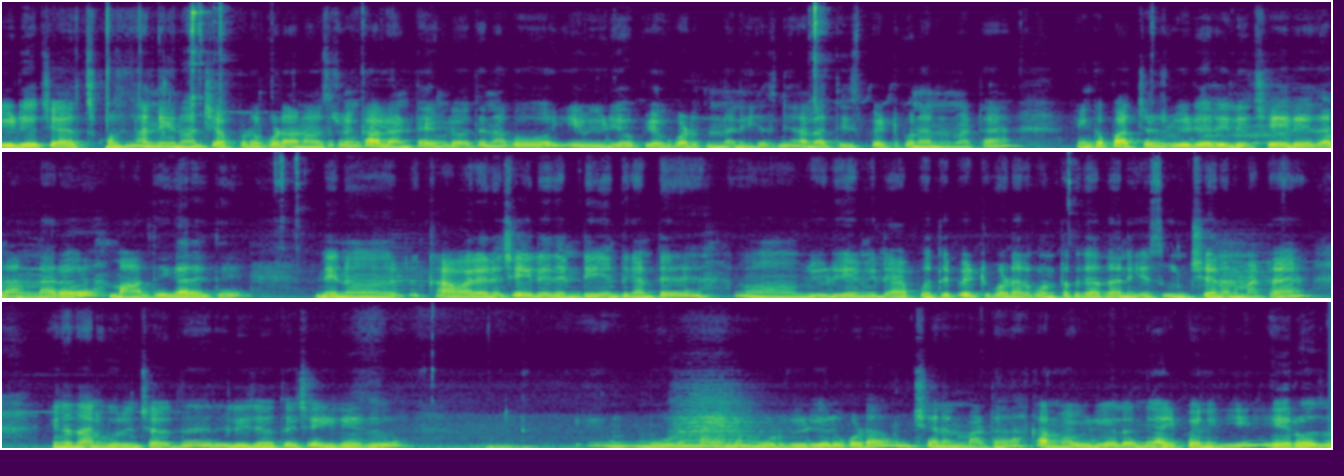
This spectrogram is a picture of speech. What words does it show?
వీడియో చేసుకుంటున్నాను నేను అని చెప్పడం కూడా అనవసరం. ఇంకా అలాంటి టైంలో అయితే నాకు ఈ వీడియో ఉపయోగపడుతుంది అనేసి నేను అలా తీసి పెట్టుకున్నాను అనమాట. ఇంకా పచ్చడి వీడియో రిలీజ్ చేయలేదని అన్నారు మాలతి గారు అయితే. నేను కావాలనే చేయలేదండి. ఎందుకంటే వీడియో ఏమీ లేకపోతే పెట్టుకోవడానికి ఉంటుంది కదా అనేసి ఉంచాను అనమాట. ఇంకా దాని గురించి అయితే రిలీజ్ అయితే చేయలేదు. మూడు ఉన్నాయండి మూడు వీడియోలు కూడా ఉంచానమాట కర్మ వీడియోలు అన్నీ అయిపోయినాయి. ఏ రోజు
